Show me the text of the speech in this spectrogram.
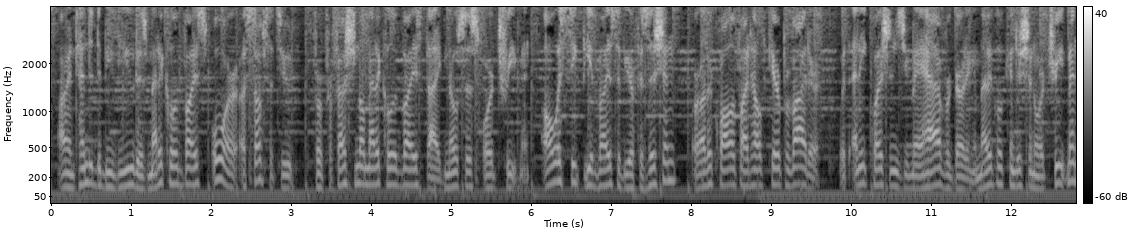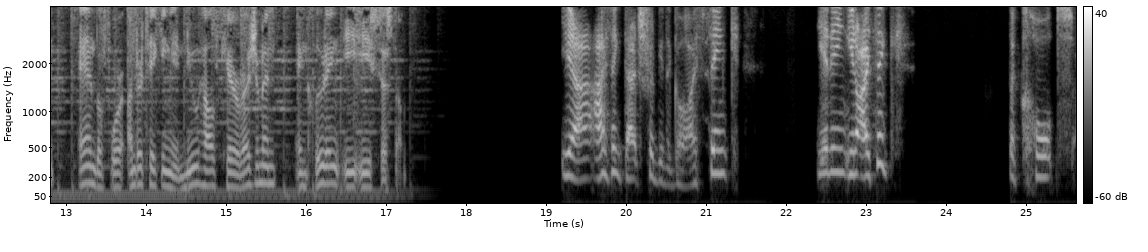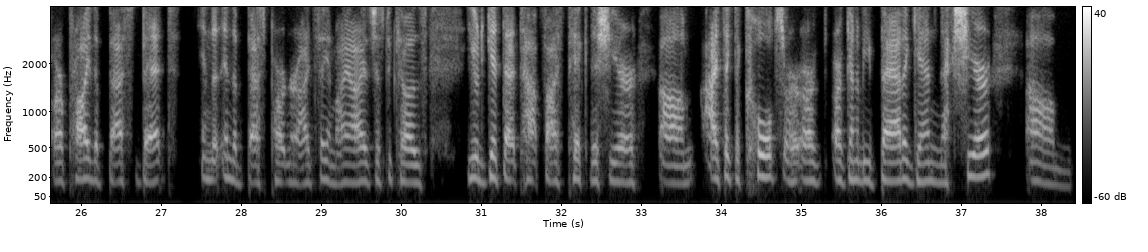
are intended to be viewed as medical advice or a substitute for professional medical advice, diagnosis, or treatment. Always seek the advice of your physician or other qualified healthcare provider with any questions you may have regarding a medical condition or treatment and before undertaking a new healthcare regimen, including EE system. Yeah, I think that should be the goal. I think getting, you know, I think the Colts are probably the best bet in the in the best partner, I'd say in my eyes, just because you'd get that top five pick this year. Um, I think the Colts are are are going to be bad again next year. Um,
